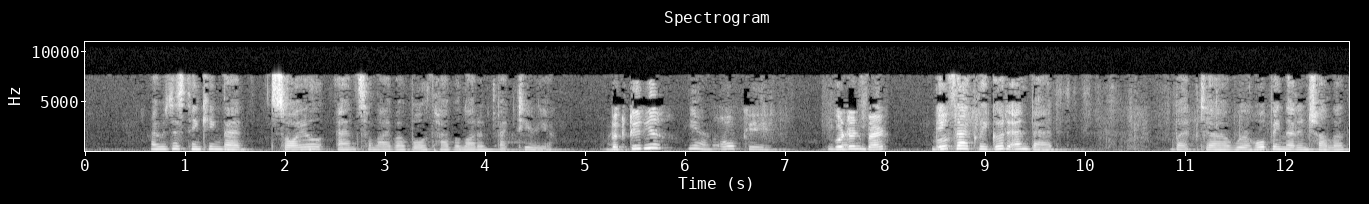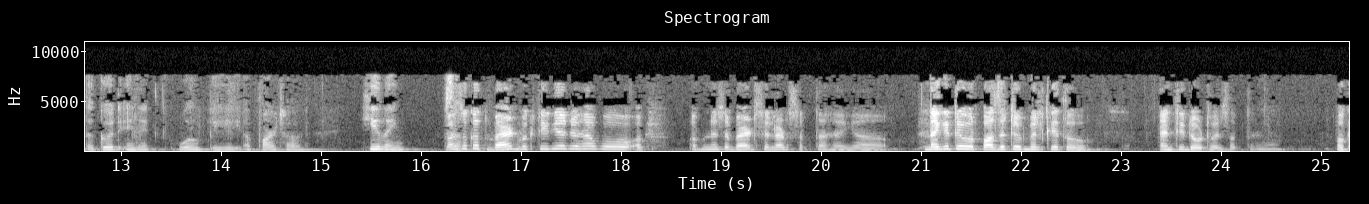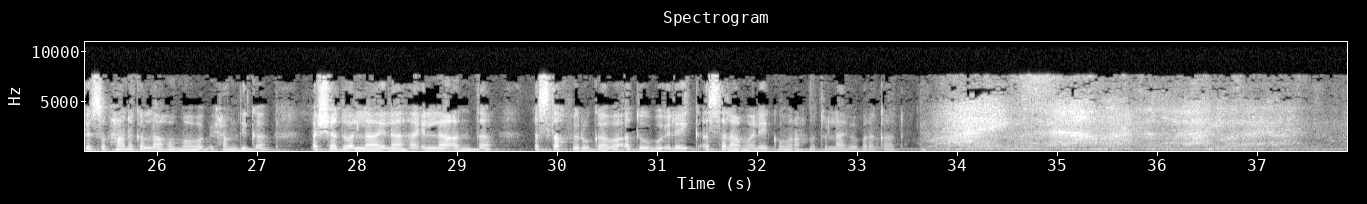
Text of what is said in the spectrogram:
I was just thinking that soil and saliva both have a lot of bacteria. Bacteria? Yeah. Okay. Good and bad? Exactly, good and bad. But uh, we're hoping that inshallah the good in it will be a part of healing. بعض اوقات bed bacteria جو ہے وہ اپنے سے bed سے لڑ سکتا ہے یا نیگیٹو اور پازیٹو مل کے تو اینٹی ڈوٹ ہو سکتا ہے اوکے سبحانک اللہم و بحمدک اشہد اللہ الہ الا انت استغفرک و اتوب الیک السلام علیکم و رحمۃ اللہ وبرکاتہ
